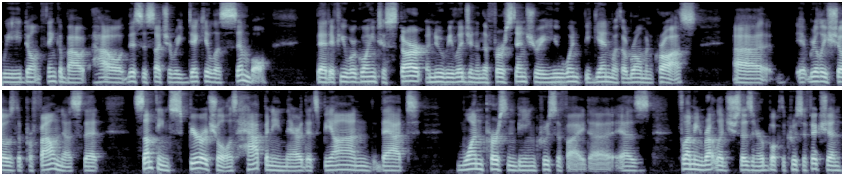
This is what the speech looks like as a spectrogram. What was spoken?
we don't think about how this is such a ridiculous symbol that if you were going to start a new religion in the first century, you wouldn't begin with a Roman cross uh, it really shows the profoundness that something spiritual is happening there that's beyond that one person being crucified. Uh, as Fleming Rutledge says in her book, The Crucifixion,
